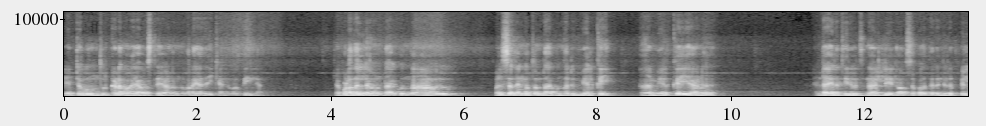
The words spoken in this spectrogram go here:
ഏറ്റവും ദുർഘടമായ അവസ്ഥയാണെന്ന് പറയാതിരിക്കാൻ നിവർത്തിയില്ല അപ്പോൾ അതെല്ലാം ഉണ്ടാക്കുന്ന ആ ഒരു മത്സരരംഗത്തുണ്ടാക്കുന്ന ഒരു മേൽക്കൈ. ആ മേൽക്കൈയാണ് രണ്ടായിരത്തി ഇരുപത്തിനാലിലെ ലോക്സഭാ തെരഞ്ഞെടുപ്പിൽ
